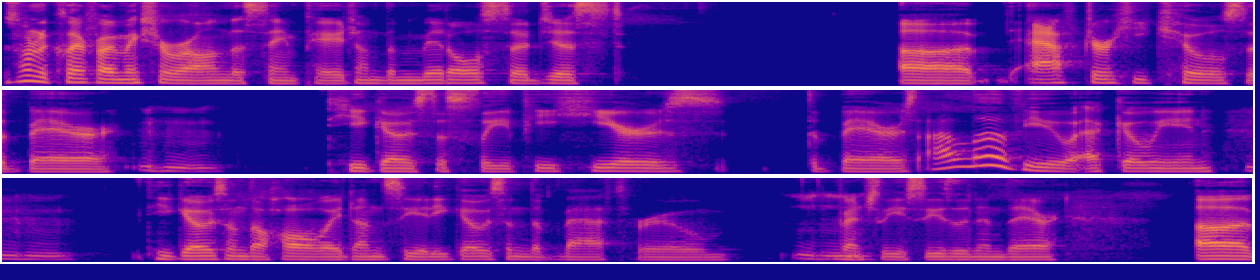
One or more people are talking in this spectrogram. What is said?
just want to clarify, make sure we're on the same page on the middle. So just uh after he kills the bear, hmm he goes to sleep. He hears the bears, I love you, echoing. hmm He goes in the hallway, doesn't see it. He goes in the bathroom. hmm Eventually he sees it in there. Uh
